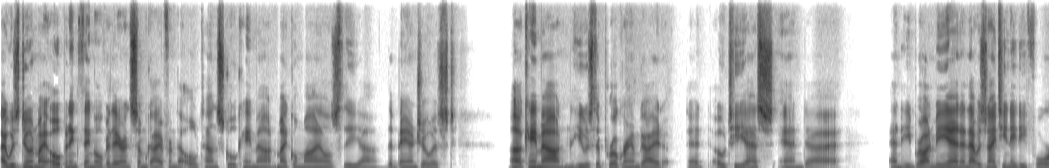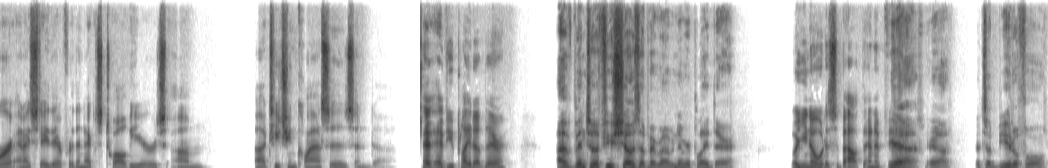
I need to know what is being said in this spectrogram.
I was doing my opening thing over there, and some guy from the Old Town School came out. Michael Miles, the uh, the banjoist, uh, came out, and he was the program guide at OTS, and uh, and he brought me in, and that was 1984, and I stayed there for the next 12 years, um, uh, teaching classes. And uh, have you played up there? I've been to a few shows up there, but I've never played there. Well, you know what it's about then. If Yeah, yeah. It's a beautiful.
